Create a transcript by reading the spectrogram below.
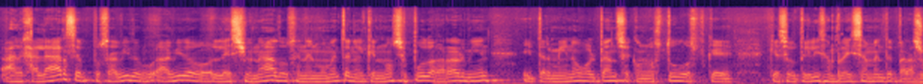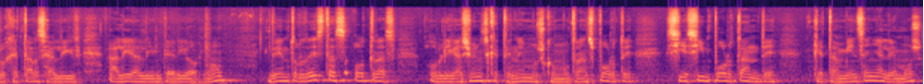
al jalarse, pues ha habido, ha habido lesionados en el momento en el que no se pudo agarrar bien y terminó golpeándose con los tubos que, que se utilizan precisamente para sujetarse al ir, al ir al interior, ¿no? Dentro de estas otras obligaciones que tenemos como transporte, sí es importante que también señalemos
